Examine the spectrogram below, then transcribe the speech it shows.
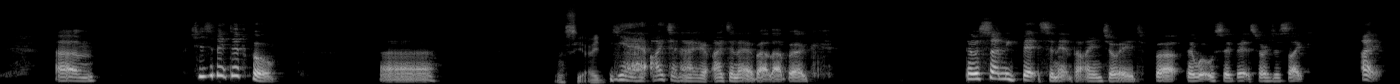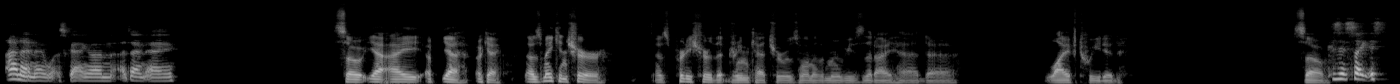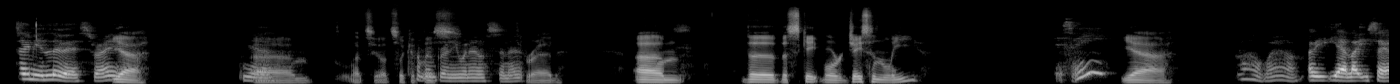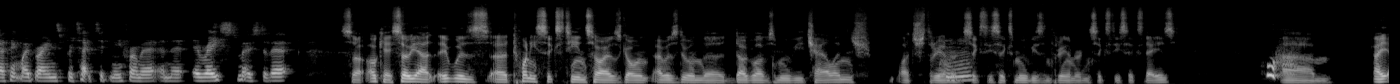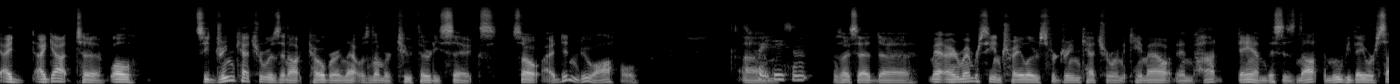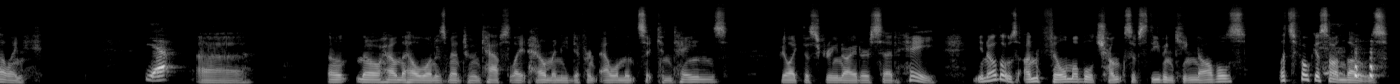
um, which is a bit difficult. Uh, Let's see. I yeah, I don't know. I don't know about that book. There were certainly bits in it that I enjoyed, but there were also bits where I was just like, I, I don't know what's going on. I don't know. so yeah. I uh, yeah. Okay. I was making sure. I was pretty sure that Dreamcatcher was one of the movies that I had uh, live tweeted. So Because it's like, it's Damian Lewis, right? yeah. Yeah. Um, let's see. Let's look Can't at remember anyone else in it. thread. Um, the the skateboard Jason Lee. Is he? Yeah. Oh, wow. I mean, yeah, like you say, I think my brain's protected me from it and it erased most of it. So okay, so yeah, it was uh, 2016. So I was going, I was doing the Doug Loves Movie Challenge, watch 366 movies in 366 days. Whew. Um, I, I I got to well, see, Dreamcatcher was in October, and that was number 236. So I didn't do awful. Pretty Um, decent. As I said, uh, man, I remember seeing trailers for Dreamcatcher when it came out, and hot damn, this is not the movie they were selling. Yeah. Uh, I don't know how in the hell one is meant to encapsulate how many different elements it contains. I feel like the screenwriter said, "Hey, you know those unfilmable chunks of Stephen King novels? Let's focus on those."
